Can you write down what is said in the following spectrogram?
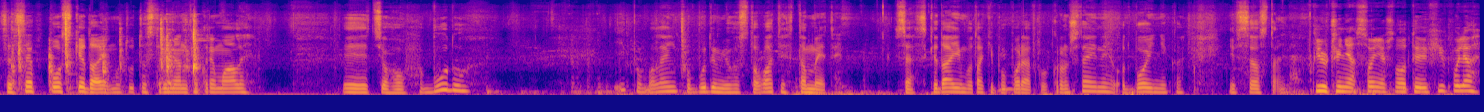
це все поскидаємо. Тут стрімянки тримали е, цього буду. І помаленьку будемо його ставати та мити. Все, скидаємо так і по порядку. Кронштейни, отбойника і все остальне. Включення сонячного телефіполя,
